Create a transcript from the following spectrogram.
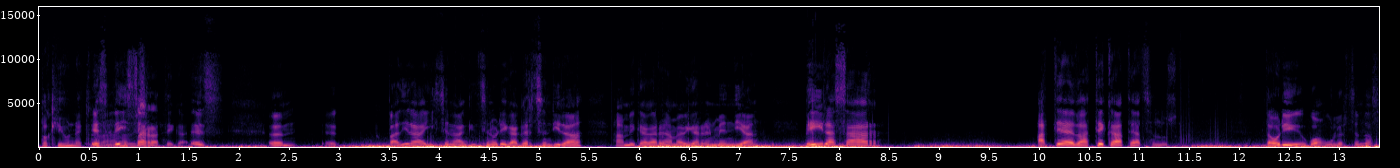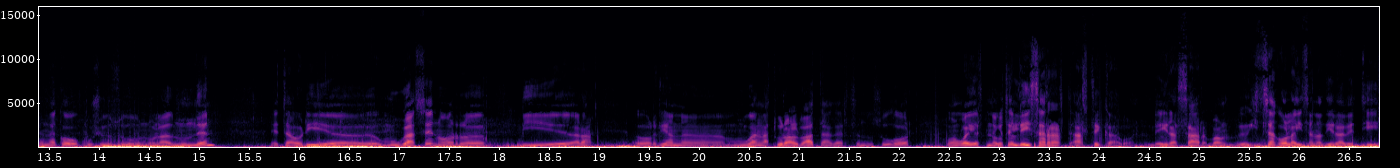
Toki hunek. Ez leizarrateka, ez. Um, badira izena, izen horiek agertzen dira, amekagarren, amabigarren mendian, behira zahar, atea edo ateka ateatzen duzu. Eta hori, bon, ulertzen da, zendako, kusi duzu nola nunden, eta hori uh, mugatzen, hor, uh, bi, uh, ara, ordian uh, muga natural bat agertzen duzu, hor, bon, guai, ertzen dagoetan, lehizar arteka, bon, behira zahar, bon, hitzak hola izan dira beti,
